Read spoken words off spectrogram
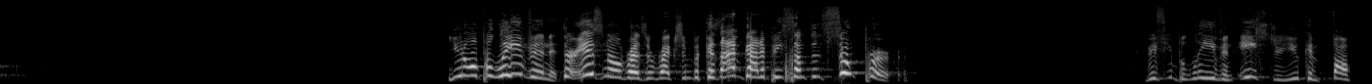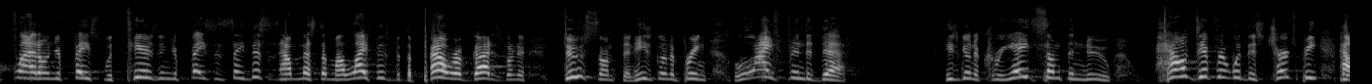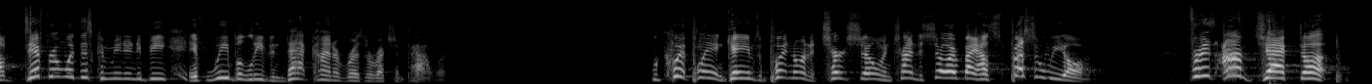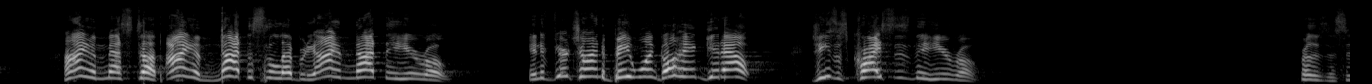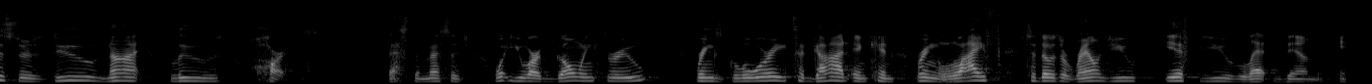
You don't believe in it. There is no resurrection because I've got to be something super. If you believe in Easter, you can fall flat on your face with tears in your face and say, This is how messed up my life is, but the power of God is going to do something. He's going to bring life into death, He's going to create something new. How different would this church be? How different would this community be if we believed in that kind of resurrection power? We quit playing games and putting on a church show and trying to show everybody how special we are. Friends, I'm jacked up. I am messed up. I am not the celebrity. I am not the hero. And if you're trying to be one, go ahead and get out. Jesus Christ is the hero. Brothers and sisters, do not lose heart. That's the message. What you are going through brings glory to God and can bring life to those around you if you let them in.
